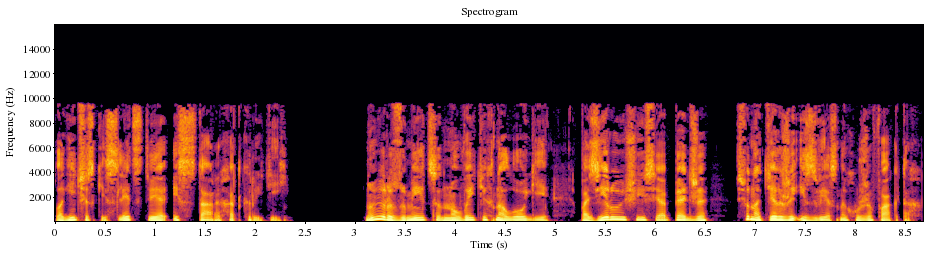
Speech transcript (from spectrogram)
логические следствия из старых открытий. Ну и, разумеется, новые технологии, базирующиеся, опять же, все на тех же известных уже фактах.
